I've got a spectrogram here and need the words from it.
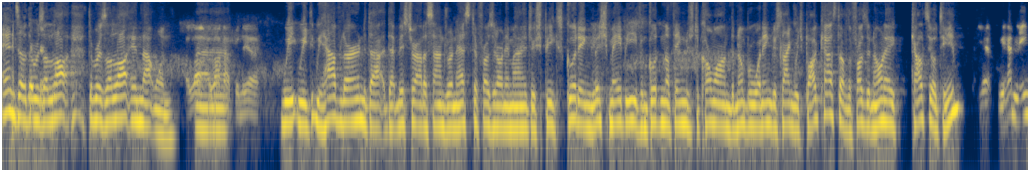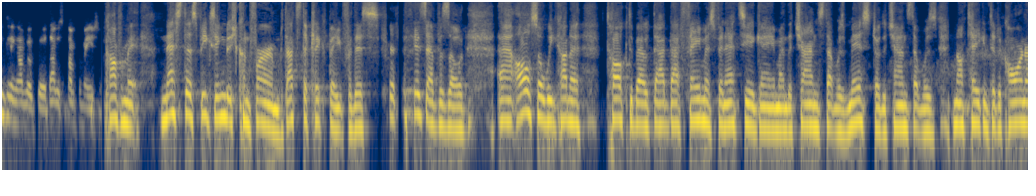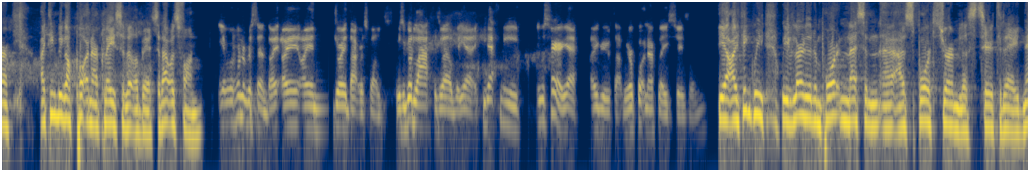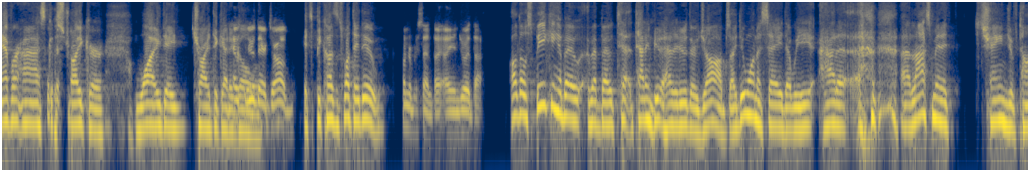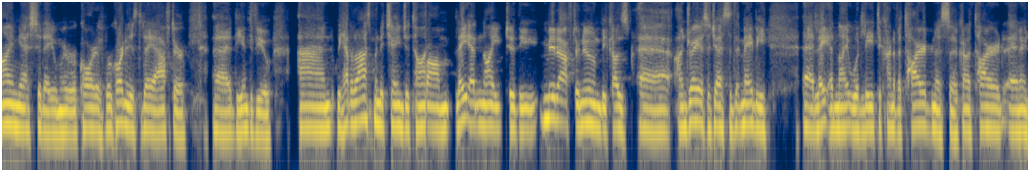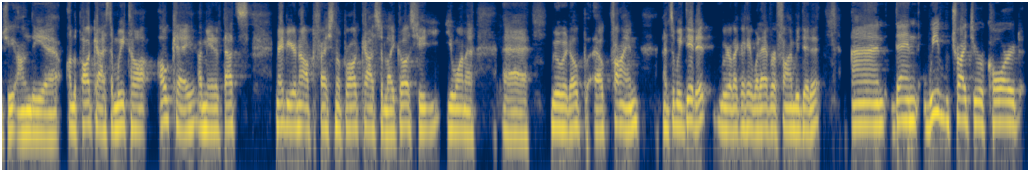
Enzo, there was a lot. There was a lot in that one. A lot, a lot Uh, happened, yeah. We, we, we have learned that, that Mr. Alessandro Nesta, Frosinone manager, speaks good English, maybe even good enough English to come on the number one English language podcast of the Frosinone Calcio team. Yeah, we had an inkling of it, but that was confirmation. Confirm Nesta speaks English confirmed. That's the clickbait for this this episode. Uh, also, we kind of talked about that that famous Venezia game and the chance that was missed or the chance that was not taken to the corner. I think we got put in our place a little bit, so that was fun. Yeah, one hundred percent. I I enjoyed that response. It was a good laugh as well. But yeah, he definitely it was fair. Yeah, I agree with that. We were putting our place, Jason. Yeah, I think we we've learned an important lesson uh, as sports journalists here today. Never ask a striker why they tried to get a How goal. do their job. It's because it's what they do. Hundred percent. I, I enjoyed that. Although speaking about about t- telling people how to do their jobs, I do want to say that we had a, a last minute change of time yesterday when we were recorded recording this the day after uh, the interview. And we had a last minute change of time from late at night to the mid afternoon because uh, Andrija suggested that maybe uh, late at night would lead to kind of a tiredness a kind of tired energy on the uh, on the podcast. And we thought okay i mean if that's maybe you're not a professional broadcaster like us you you want to uh, move it up fine. And so we did it. We were like okay whatever fine we did it. And then we tried to record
